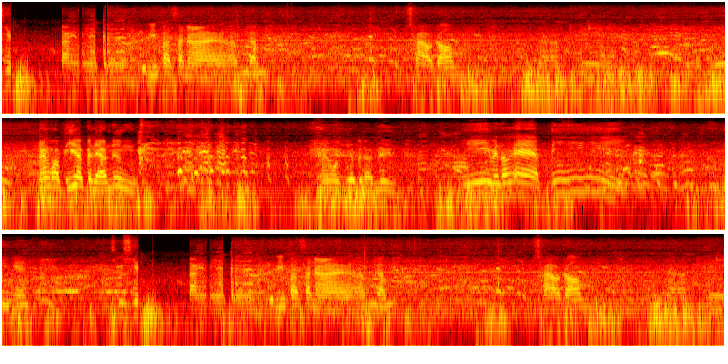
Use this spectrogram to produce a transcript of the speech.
ชิวๆตั้งวิปัสสนาครับกับชาวด้อมนะครับนี่นั่งพับเพียบไปแล้วหนึ่งนั่งพับเพียบไปแล้วหนึ่ง นี่ไม่ต้องแอบนี่นี่ไงชิวๆตั้งวิปัสสนาครับกับชาวด้อมนะครับนี่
